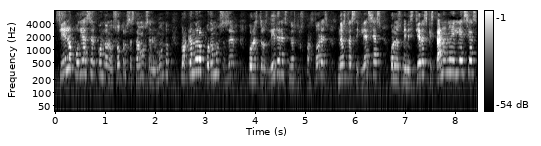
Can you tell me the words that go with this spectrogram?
Si Él lo podía hacer cuando nosotros estamos en el mundo, ¿por qué no lo podemos hacer con nuestros líderes, nuestros pastores, nuestras iglesias, con los ministerios que están en las iglesias,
